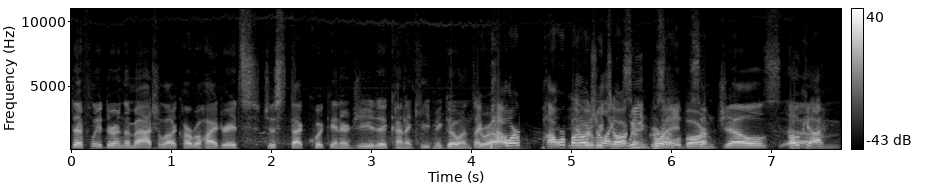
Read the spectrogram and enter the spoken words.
Definitely during the match, a lot of carbohydrates, just that quick energy to kind of keep me going Like throughout. power power Yeah, what bars are or we like talking? wheat bread? bar? Some gels, Okay. um,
